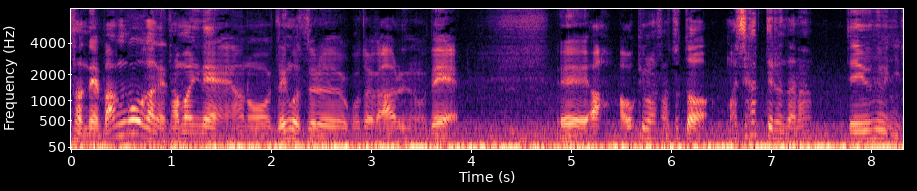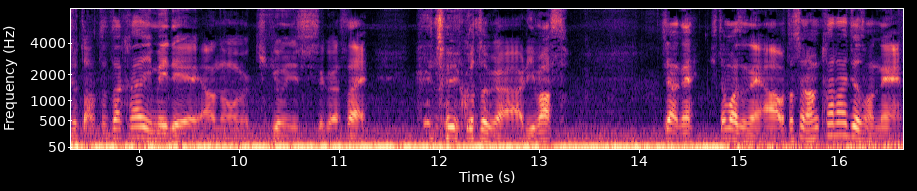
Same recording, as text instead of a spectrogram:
さんね、番号がね、たまにね、あの、前後することがあるので、えー、あ、青木村さんちょっと間違ってるんだな、っていう風にちょっと温かい目で、あの、聞くようにしてください。ということがあります。じゃあね、ひとまずね、あ、私のアンカーラジオさんね、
